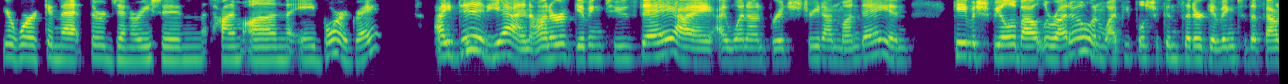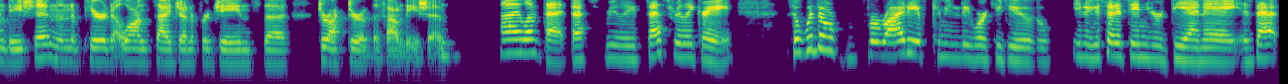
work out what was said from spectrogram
your work in that third generation time on a board, right? I did, yeah. In honor of Giving Tuesday, I I went on Bridge Street on Monday and gave a spiel about Loretto and why people should consider giving to the foundation and appeared alongside Jennifer Janes, the director of the foundation. I love that. That's really that's really great. So with the variety of community work you do, you know, you said it's in your DNA. Is that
